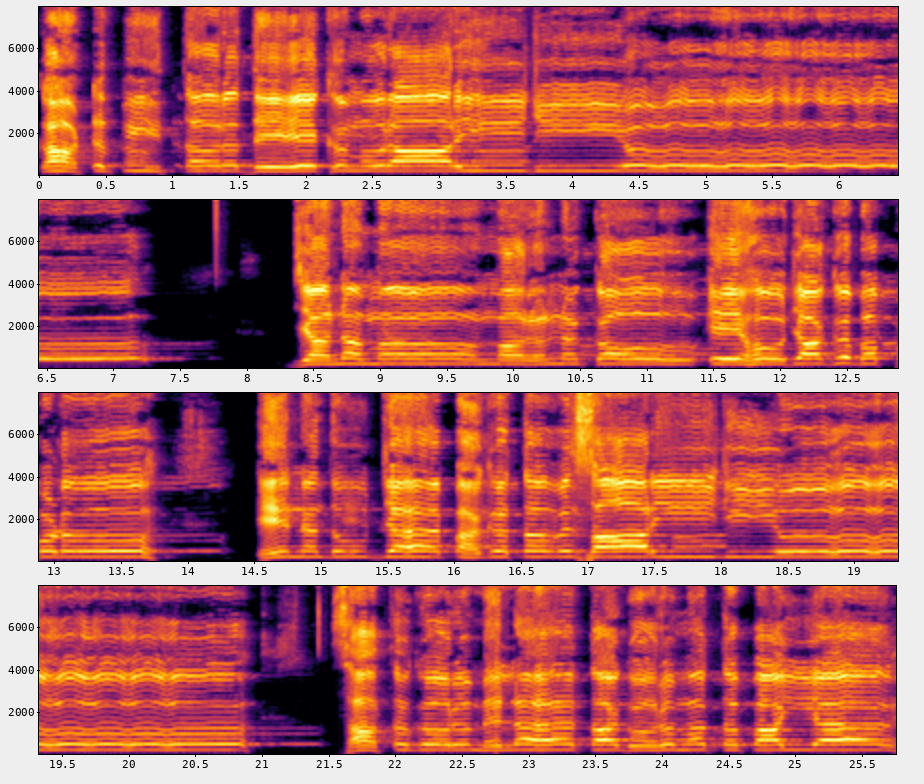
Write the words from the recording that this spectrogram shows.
ਘਟ ਪੀਤਰ ਦੇਖ ਮੁਰਾਰੀ ਜੀਓ। ਜਨਮ ਮਰਨ ਕੋ ਇਹੋ ਜਗ ਬਪੜੋ। ਇਨ ਦੂਜੈ ਭਗਤ ਵਿਸਾਰੀ ਜੀਓ। ਸਤਿਗੁਰ ਮਿਲੈ ਤਾ ਗੁਰਮਤ ਪਾਈਐ,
